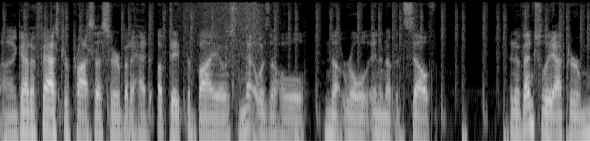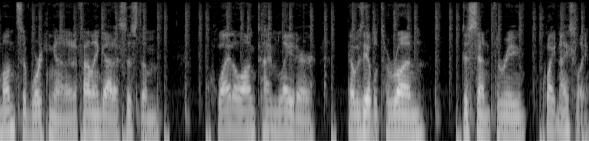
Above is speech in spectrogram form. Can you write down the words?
I got a faster processor, but I had to update the BIOS, and that was a whole nut roll in and of itself. And eventually, after months of working on it, I finally got a system quite a long time later that was able to run Descent 3 quite nicely.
